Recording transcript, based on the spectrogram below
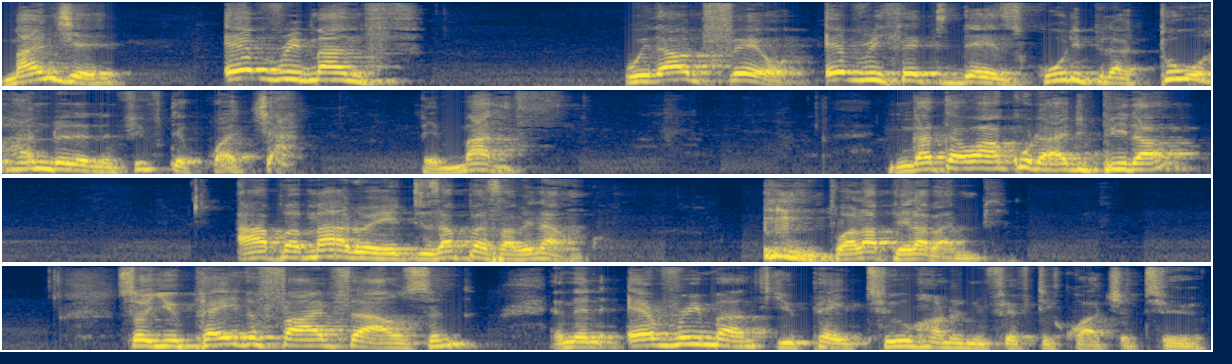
manje every month without fail every 30 days kulipira 250 kwacha per month ngata wakula alipira bambi So you pay the 5,000 and then every month you pay 250 kwacha to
